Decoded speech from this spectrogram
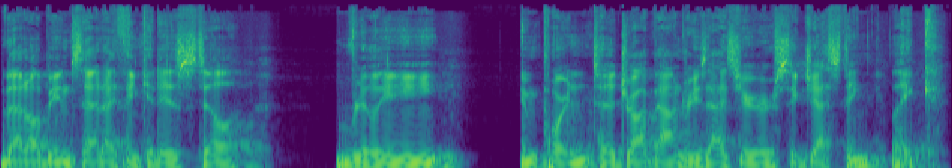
that all being said, I think it is still really important to draw boundaries as you're suggesting. Like,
